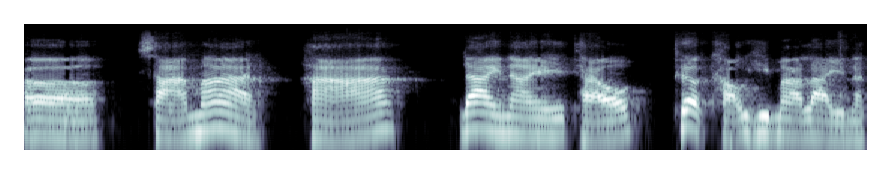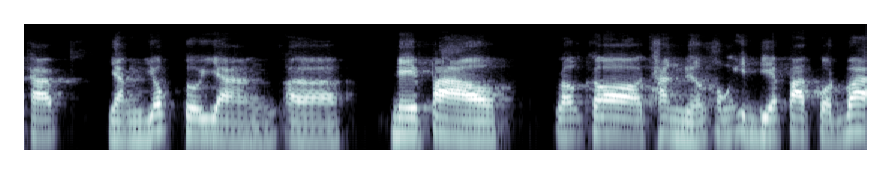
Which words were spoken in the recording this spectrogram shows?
เอ่อสามารถหาได้ในแถวเทือกเขาฮิมาลัยนะครับ อย่างยกตัวอย่างเนปาลแล้วก็ทางเหนือของอินเดียปรากฏว่า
